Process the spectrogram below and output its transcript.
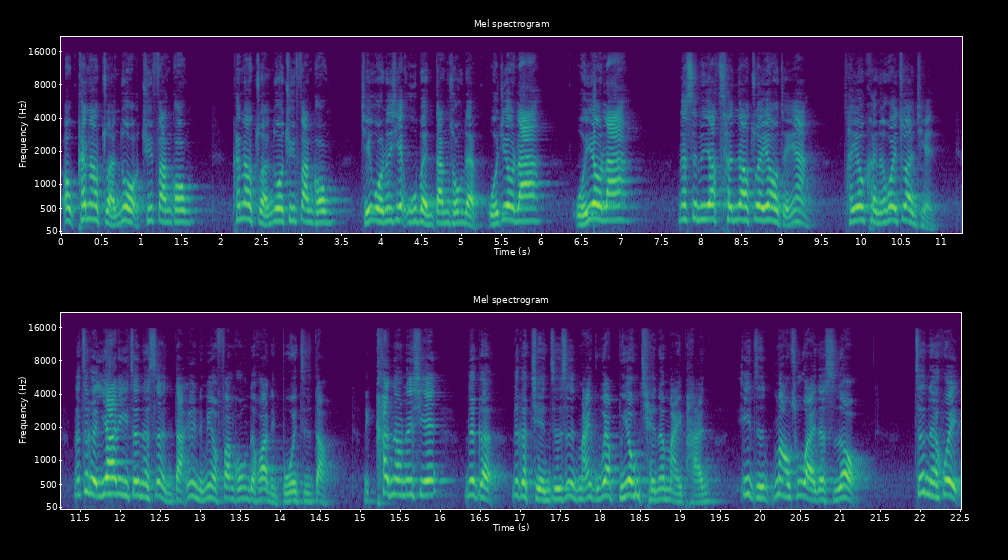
哦，看到转弱去放空，看到转弱去放空，结果那些无本当中的，我就拉，我又拉，那是不是要撑到最后怎样才有可能会赚钱？那这个压力真的是很大，因为你没有放空的话，你不会知道。你看到那些那个那个，简直是买股票不用钱的买盘。一直冒出来的时候，真的会，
